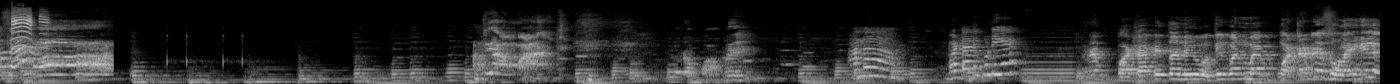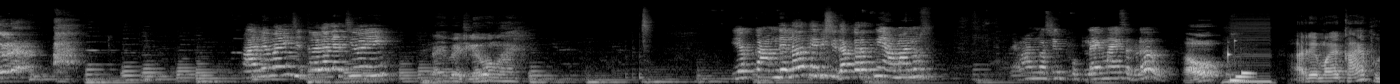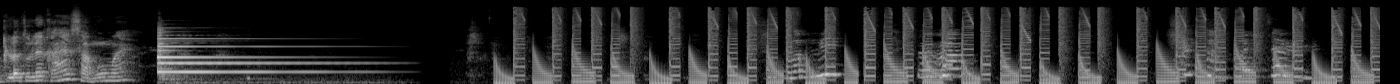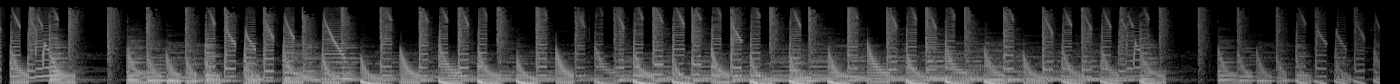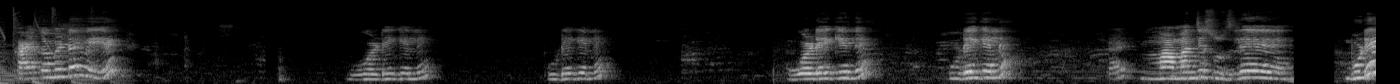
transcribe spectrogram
बटाटे कुठे आहे? अरे बटाटे तर नाही होते पण बटाटे सोलाय गेले गड्या. आले माझी चित्रकलाची वही नाही भेटले हो माय एक काम दिलं ते बी सिधा करत नाही हा माणूस. त्या फुटलाय माय सगळं. हो अरे माय काय फुटलं तुला काय सांगू माय? मम्मी. काय वडे गेले पुढे गेले. मामांचे सुजले. बुडे?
